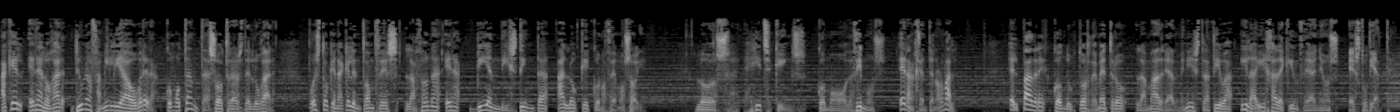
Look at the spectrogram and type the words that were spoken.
Aquel era el hogar de una familia obrera, como tantas otras del lugar, puesto que en aquel entonces la zona era bien distinta a lo que conocemos hoy. Los Hitchkins, como decimos, eran gente normal. El padre, conductor de metro, la madre administrativa y la hija de 15 años, estudiante.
